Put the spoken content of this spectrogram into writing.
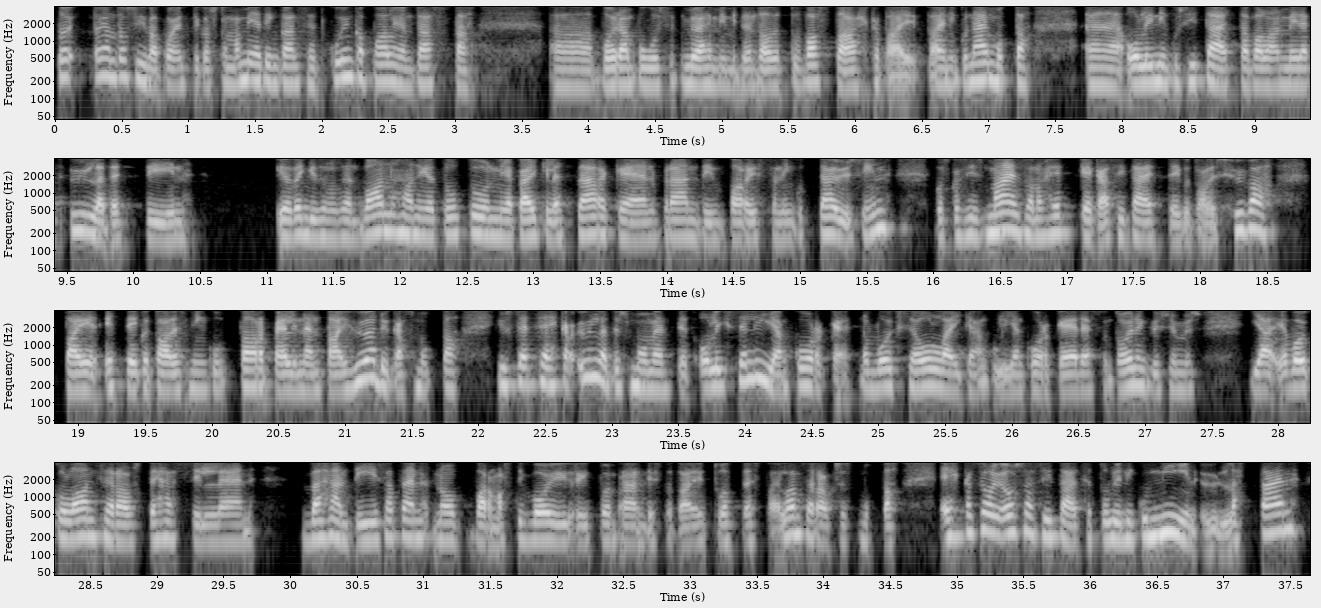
Toi, toi on tosi hyvä pointti, koska mä mietin kanssa, että kuinka paljon tästä Uh, voidaan puhua sitten myöhemmin, miten tämä otettu vastaan ehkä tai, tai niin kuin näin, mutta uh, oli niin kuin sitä, että tavallaan meidät yllätettiin jotenkin semmoisen vanhan ja tutun ja kaikille tärkeän brändin parissa niin kuin täysin, koska siis mä en sano hetkeäkään sitä, etteikö tämä olisi hyvä tai etteikö tämä olisi niin kuin tarpeellinen tai hyödykäs, mutta just että se ehkä yllätysmomentti, että oliko se liian korkea, no voiko se olla ikään kuin liian korkea edes on toinen kysymys, ja, ja voiko lanseraus tehdä silleen vähän tiisaten, no varmasti voi riippuen brändistä tai tuotteesta tai lanserauksesta, mutta ehkä se oli osa sitä, että se tuli niin, kuin niin yllättäen,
